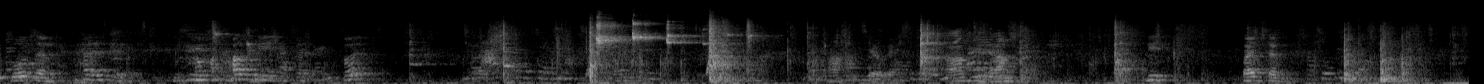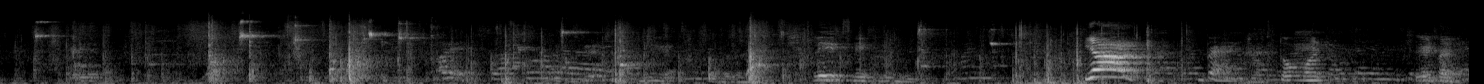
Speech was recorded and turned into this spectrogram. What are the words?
Gut, dann. Gut. Five seven. Leave, leave. Yeah! Bang! Don't want. Three, five.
